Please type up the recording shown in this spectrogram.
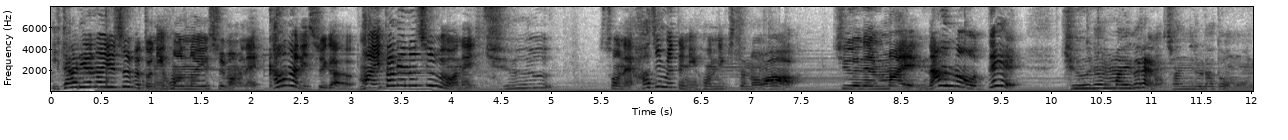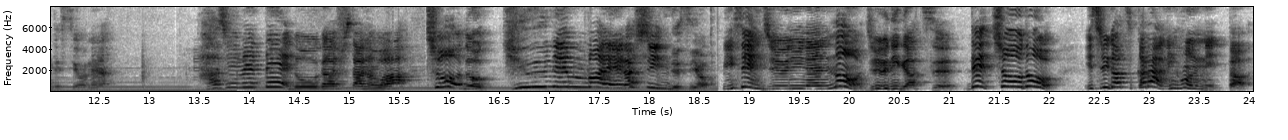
イタリアの YouTube と日本の YouTube はねかなり違う。まあイタリアの YouTube はね9そうね初めて日本に来たのは9年前なので9年前ぐらいのチャンネルだと思うんですよね。初めて動画したのはちょうど9年前らしいんですよ。2012年の12月。でちょうど1月から日本に行った。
